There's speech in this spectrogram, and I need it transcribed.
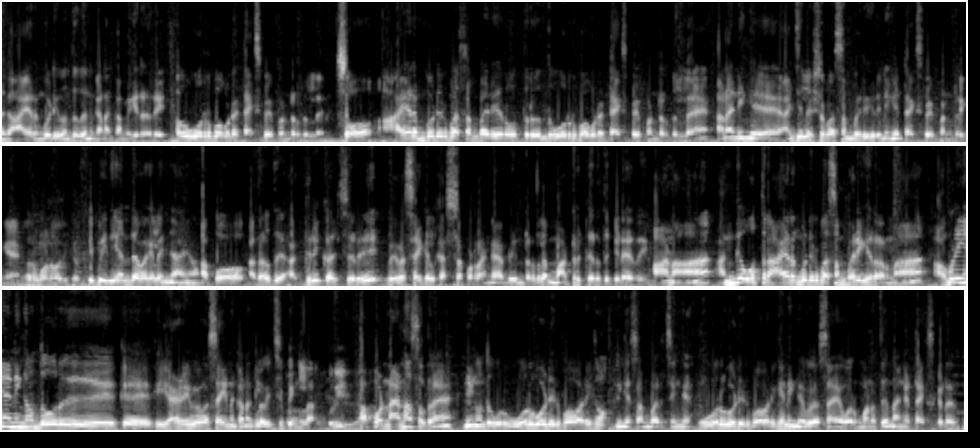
எனக்கு ஆயிரம் கோடி வந்ததுன்னு கணக்கு அமைக்கிறாரு அவர் ஒரு ரூபாய் கூட டாக்ஸ் பே பண்றது இல்லை ஸோ ஆயிரம் கோடி ரூபாய் சம்பாதிக்கிற ஒருத்தர் வந்து ஒரு ரூபாய் கூட டாக்ஸ் பே பண்றது இல்லை ஆனா நீங்க அஞ்சு லட்ச ரூபாய் சம்பாதிக்கிற நீங்க டாக்ஸ் பே பண்றீங்க. வருமான வரி. இப்போ இது எந்த வகையில நியாயம்? அப்போ அதாவது அக்ரிகல்ச்சர் விவசாயிகள் கஷ்டப்படுறாங்க அப்படின்றதுல மாற்று கருத்து கிடையாது. ஆனா அங்க ஒருத்தர் ஆயிரம் கோடி ரூபாய் சம்பாதிக்கிறாருன்னா அவரை ஏன் நீங்க வந்து ஒரு ஏழை விவசாயின்னு கணக்குல வச்சுப்பீங்களா. அப்போ நான் என்ன சொல்றேன்? நீங்க வந்து ஒரு ஒரு கோடி ரூபாய் வரைக்கும் நீங்க சம்பாரிச்சுங்க. ஒரு கோடி ரூபாய் வரைக்கும் நீங்க விவசாய வருமானத்துக்கு நாங்க டாக்ஸ் கிடையாது.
